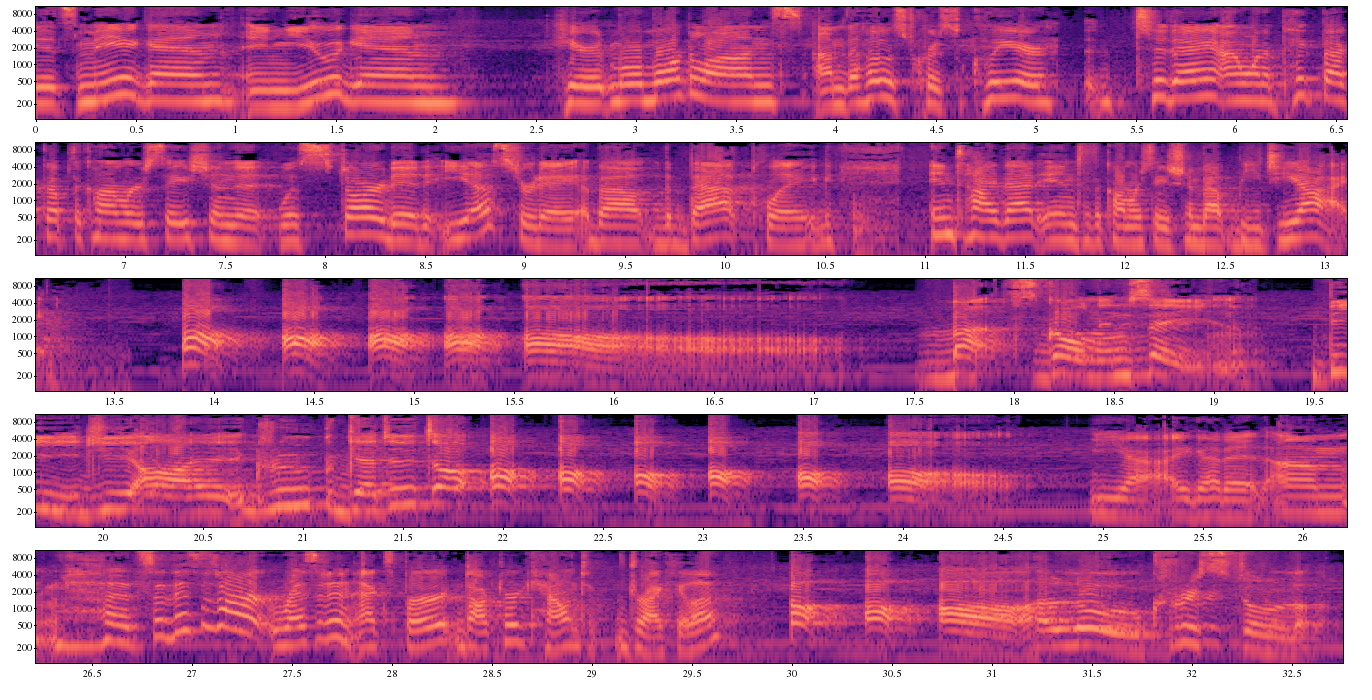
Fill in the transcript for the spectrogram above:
It's me again, and you again. Here at More Morgellons, I'm the host, Crystal Clear. Today, I want to pick back up the conversation that was started yesterday about the bat plague and tie that into the conversation about BGI. Ah, ah, ah, ah, ah. Bats gone insane. BGI group, get it? Ah, ah, ah, ah, ah, ah, ah. Yeah, I get it. Um, so this is our resident expert, Dr. Count Dracula. Ah, ah, hello, Crystal.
